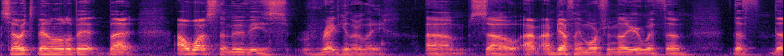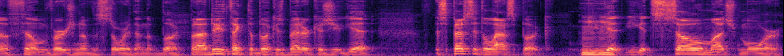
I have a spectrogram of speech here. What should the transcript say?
so it's been a little bit, but I'll watch the movies regularly. Um, so I'm, I'm, definitely more familiar with the, the the film version of the story than the book. But I do think the book is better because you get, especially the last book, mm-hmm. you get you get so much more.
